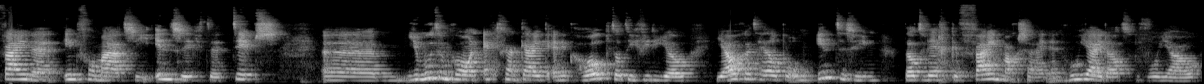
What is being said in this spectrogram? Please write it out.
fijne informatie, inzichten, tips. Ehm, je moet hem gewoon echt gaan kijken en ik hoop dat die video jou gaat helpen om in te zien dat werken fijn mag zijn en hoe jij dat voor jou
